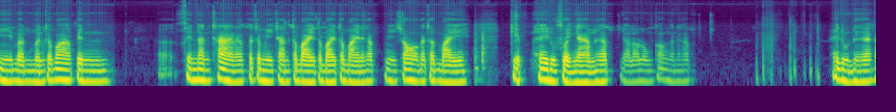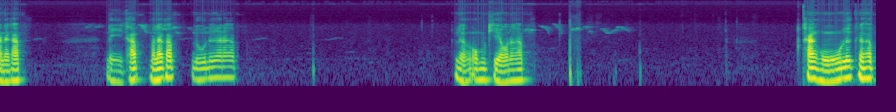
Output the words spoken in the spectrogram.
มีแบบเหมือนกับว่าเป็นเอ่อเส้นด้านข้างนะครับ ก็จะมีการตะไบตะไบตะไบนะครับ มีช่อก็จะใบเก็บให้ดูสวยงามนะครับ เดี๋ยวเราลงกล้องกันนะครับ ให้ดูเนื้อกันนะครับ นี่ครับมาแล้วครับดูเนื้อนะครับ เหลืองอมเขียวนะครับ ข้างหูลึกนะครับ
